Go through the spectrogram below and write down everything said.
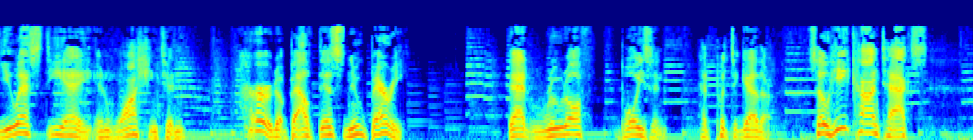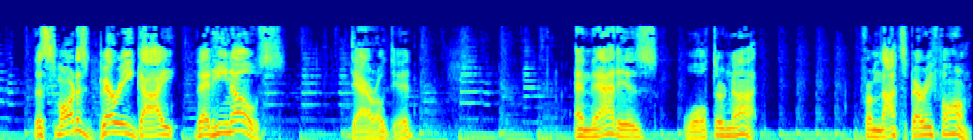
USDA in Washington heard about this new berry that Rudolph Boysen had put together. So he contacts the smartest berry guy that he knows. Darrow did. And that is Walter Knott from Knott's Berry Farm.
